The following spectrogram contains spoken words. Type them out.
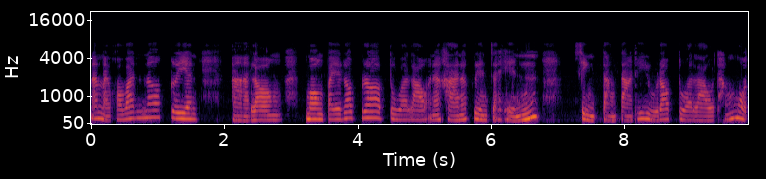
นั่นหมายความว่านักเรียนอลองมองไปรอบๆตัวเรานะคะ นักเรียนจะเห็นสิ่งต่างๆ ที่อยู่รอบตัวเราทั้งหมด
